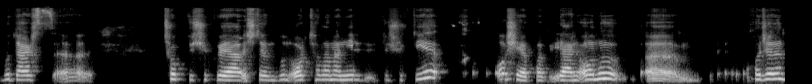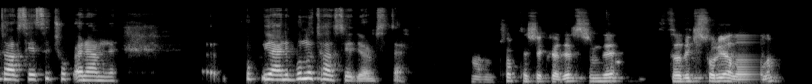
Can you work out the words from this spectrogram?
bu ders e, çok düşük veya işte bu ortalama niye düşük diye o şey yapabilir. Yani onu e, hocanın tavsiyesi çok önemli. Yani bunu tavsiye ediyorum size. Çok teşekkür ederiz. Şimdi sıradaki soruyu alalım.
